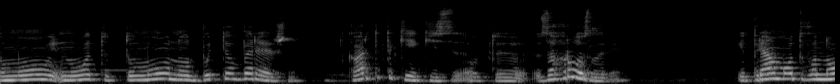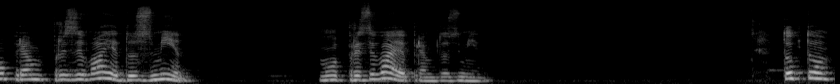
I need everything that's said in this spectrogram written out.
Тому, ну, от, тому ну, от будьте обережні. Карти такі якісь от, е, загрозливі. І прямо от воно прям призиває до змін. Ну, от призиває прям до змін. Тобто,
